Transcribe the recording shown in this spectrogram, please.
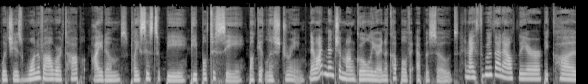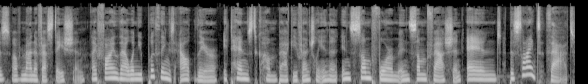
which is one of our top items, places to be, people to see, bucket list dream. Now, I mentioned Mongolia in a couple of episodes, and I threw that out there because of manifestation. I find that when you put things out there, it tends to come back eventually in a, in some form, in some fashion. And besides that,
